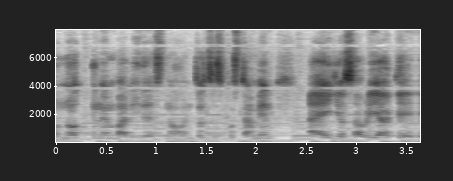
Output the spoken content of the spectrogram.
o no tienen validez. ¿no? Entonces pues también a ellos habría que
